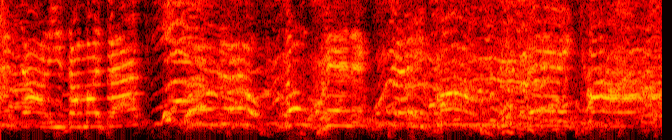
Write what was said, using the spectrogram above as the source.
Sit down, he's on my back? Oh no! Don't panic! Stay calm! Stay calm!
